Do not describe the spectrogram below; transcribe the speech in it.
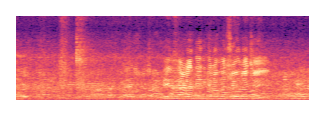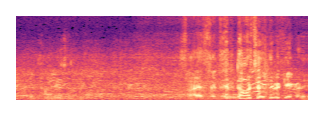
ये तीन साढ़े तीन किलो मछली होना चाहिए। सारे ज़िंदा और चलते हुए केकड़े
